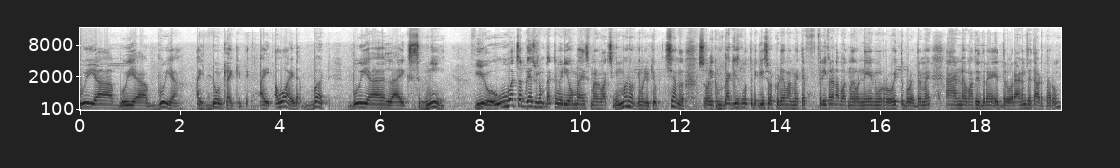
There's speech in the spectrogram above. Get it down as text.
Booyah booyah booyah I don't like it I avoid but booyah likes me you what's up guys welcome back to మీడియో మైస్ మన వాచింగ్ మన work YouTube channel so welcome back is so today మనమైతే ఫ్రీ ఫైర్ ఆడబోతున్నాం నేను రోహిత్ బ్రో ఇద్దరమే అండ్ మాతో ఇద్దరు ఇద్దరు ర్యాండమ్స్ అయితే ఆడుతున్నారు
